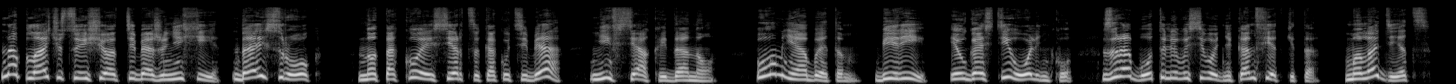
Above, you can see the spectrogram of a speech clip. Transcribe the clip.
Наплачутся еще от тебя женихи, дай срок. Но такое сердце, как у тебя, не всякой дано. Помни об этом, бери и угости Оленьку. Заработали вы сегодня конфетки-то. Молодец!»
